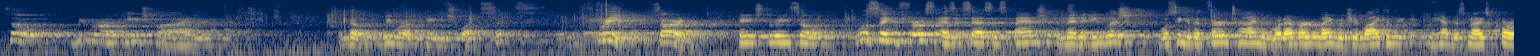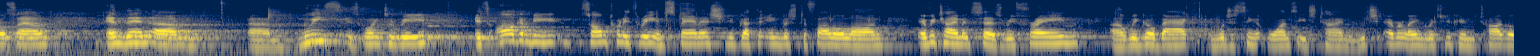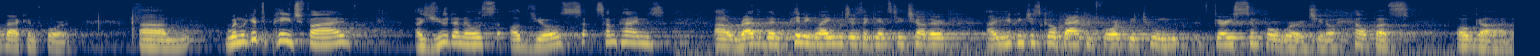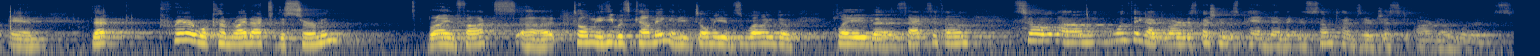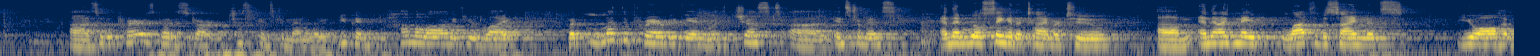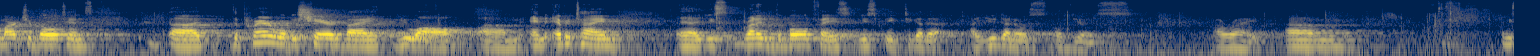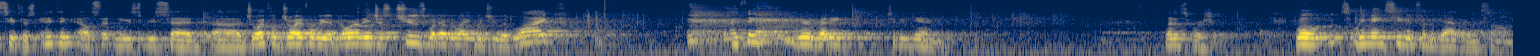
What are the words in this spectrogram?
so we were on page five. No, we were on page what? Six? Three. Sorry. Page three. So we'll sing first, as it says in Spanish, and then English. We'll sing it a third time in whatever language you'd like, and we have this nice choral sound. And then um, um, Luis is going to read. It's all going to be Psalm 23 in Spanish. You've got the English to follow along. Every time it says refrain, uh, we go back and we'll just sing it once each time, whichever language you can toggle back and forth. Um, when we get to page five, ayúdanos, oh Dios, sometimes uh, rather than pitting languages against each other, uh, you can just go back and forth between very simple words, you know, help us, oh God. And that prayer will come right after the sermon. Brian Fox uh, told me he was coming, and he told me he was willing to play the saxophone. So, um, one thing I've learned, especially in this pandemic, is sometimes there just are no words. Uh, so the prayer is going to start just instrumentally. You can hum along if you'd like, but let the prayer begin with just uh, instruments, and then we'll sing it a time or two. Um, and then I've made lots of assignments. You all have marked your bulletins. Uh, the prayer will be shared by you all, um, and every time uh, you run into the bold face, you speak together, Ayúdanos, oh Dios. All right. Um, let me see if there's anything else that needs to be said. Uh, joyful, joyful, we adore thee. Just choose whatever language you would like. I think we're ready to begin. Let us worship. We'll remain seated for the gathering song.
